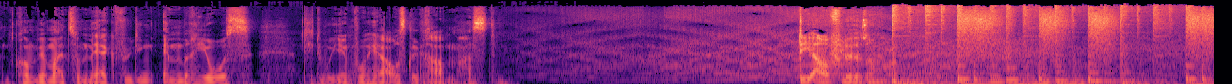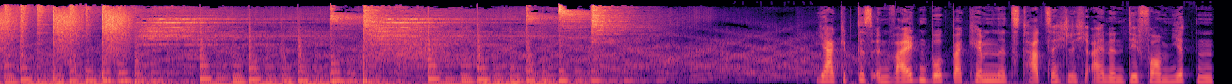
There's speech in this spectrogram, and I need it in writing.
Und kommen wir mal zu merkwürdigen Embryos, die du irgendwoher ausgegraben hast. Die Auflösung. Ja, gibt es in Waldenburg bei Chemnitz tatsächlich einen deformierten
